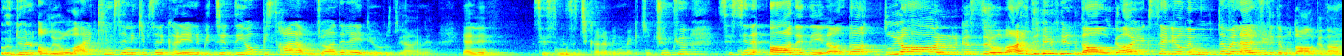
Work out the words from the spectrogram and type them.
Ödül alıyorlar. Kimsenin kimsenin kariyerini bitirdiği yok. Biz hala mücadele ediyoruz yani. Yani sesimizi çıkarabilmek için. Çünkü sesini A dediğin anda duyar kasıyorlar diye bir dalga yükseliyor ve muhtemelen jüri de bu dalgadan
